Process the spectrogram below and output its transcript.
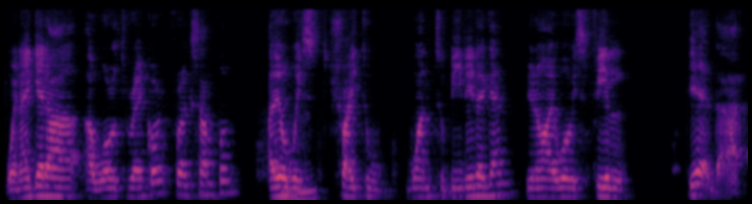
when I get a, a world record, for example, I mm-hmm. always try to want to beat it again. You know, I always feel, yeah, that,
